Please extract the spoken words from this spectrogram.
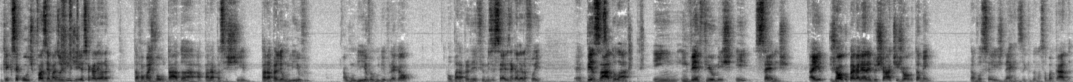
o que, que você curte fazer mais hoje em dia? Se a galera tava mais voltada a, a parar pra assistir, parar pra ler um livro, algum livro, algum livro legal, ou parar pra ver filmes e séries. A galera foi é, pesado lá em, em ver filmes e séries. Aí jogo pra galera aí do chat e jogo também pra vocês, nerds aqui da nossa bancada.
